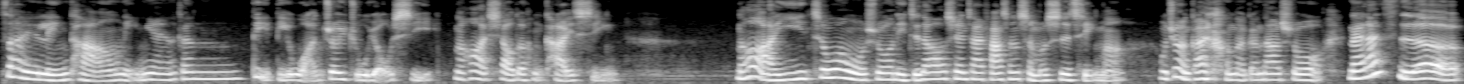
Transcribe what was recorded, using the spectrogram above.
在灵堂里面跟弟弟玩追逐游戏，然后还笑得很开心。然后阿姨就问我说：“你知道现在发生什么事情吗？”我就很开朗的跟她说：“奶奶死了。”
